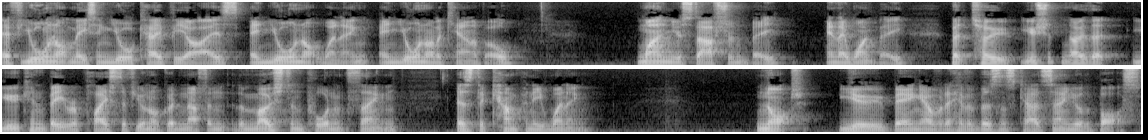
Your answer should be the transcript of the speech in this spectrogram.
if you're not meeting your KPIs and you're not winning and you're not accountable, one, your staff shouldn't be, and they won't be. But two, you should know that you can be replaced if you're not good enough. And the most important thing is the company winning, not you being able to have a business card saying you're the boss.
